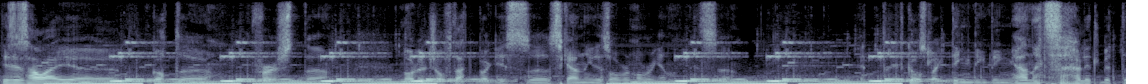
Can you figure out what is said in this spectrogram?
this is how I uh, got uh, first uh, knowledge of that bug is uh, scanning this over and over again. It's uh, it it goes like ding ding ding, and it's a little bit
